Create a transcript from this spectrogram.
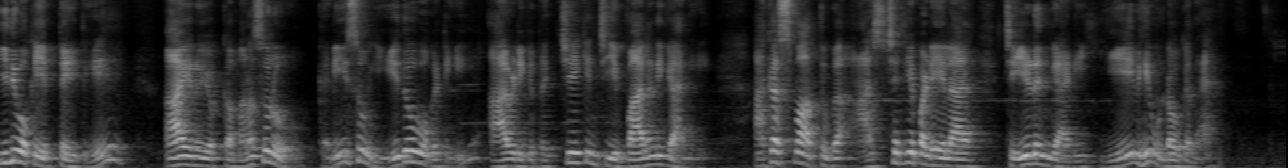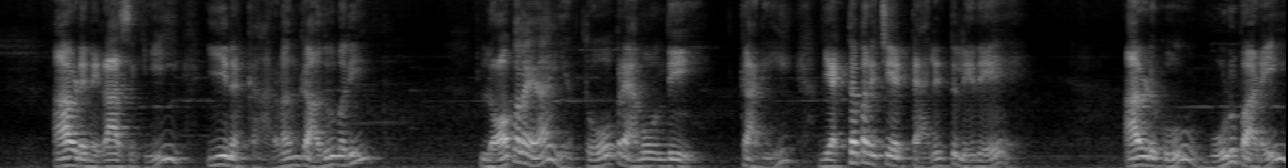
ఇది ఒక ఎత్తు అయితే ఆయన యొక్క మనసులో కనీసం ఏదో ఒకటి ఆవిడికి ప్రత్యేకించి ఇవ్వాలని కానీ అకస్మాత్తుగా ఆశ్చర్యపడేలా చేయడం కానీ ఏమీ ఉండవు కదా. ఆవిడ నిరాశకి ఈయన కారణం కాదు మరి. లోపల ఎంతో ప్రేమ ఉంది కానీ వ్యక్తపరిచే టాలెంట్ లేదే. ఆవిడకు మూడు పాడై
